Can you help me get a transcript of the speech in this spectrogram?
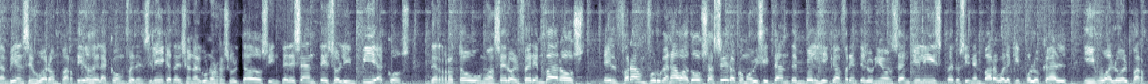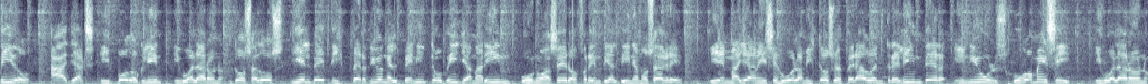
También se jugaron partidos de la Conference League. Atención a algunos resultados interesantes. Olympiacos derrotó 1 a 0 al Ferenbaros. El Frankfurt ganaba 2 a 0 como visitante en Bélgica frente a la Unión San Gilis, pero sin embargo el equipo local igualó el partido. Ajax y Bodo Glint igualaron 2 a 2 y el Betis perdió en el Benito Villamarín 1 a 0 frente al Dinamo Zagreb. Y en Miami se jugó el amistoso esperado entre el Inter y Newell's. Jugó Messi igualaron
